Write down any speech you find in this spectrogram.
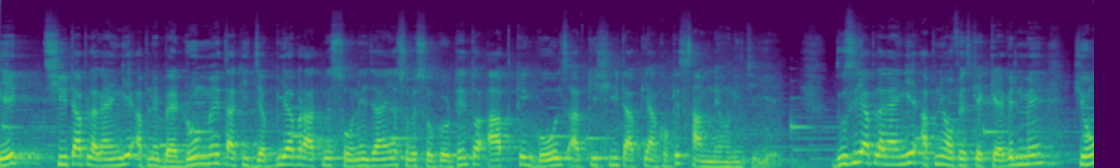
एक शीट आप लगाएँगे अपने बेडरूम में ताकि जब भी आप रात में सोने जाएँ या सुबह सो के उठें तो आपके गोल्स आपकी शीट आपकी आँखों के सामने होनी चाहिए। दूसरी आप लगाएँगे अपने ऑफ़िस के कैबिन में। क्यों?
